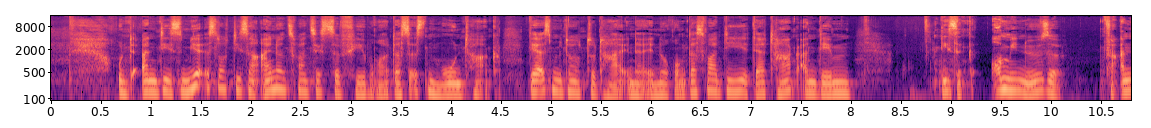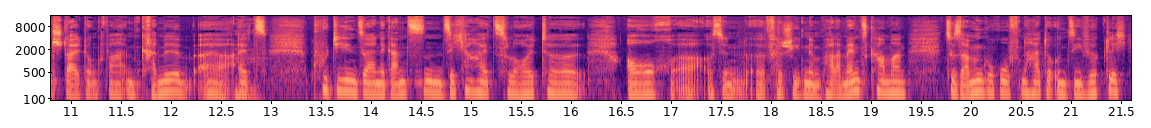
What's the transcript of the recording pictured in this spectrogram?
Und an diesem, mir ist noch dieser 21. Februar, das ist ein Montag. Der ist mir noch total in Erinnerung. Das war die, der Tag, an dem diese ominöse Veranstaltung war im Kreml, äh, als Putin seine ganzen Sicherheitsleute auch äh, aus den äh, verschiedenen Parlamentskammern zusammengerufen hatte und sie wirklich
